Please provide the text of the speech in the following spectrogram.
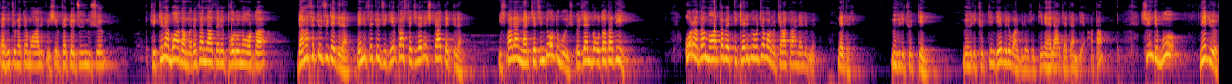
Ben hükümete muhalifmişim, FETÖ'cüymüşüm. Gittiler bu adamlar. Efendi Hazretleri'nin torunu orada. Bana FETÖ'cü dediler. Beni FETÖ'cü diye gazetecilere şikayet ettiler. İsmail merkezinde oldu bu iş. Özel bir odada değil. Orada muhatap ettikleri bir hoca var o kağıthaneli mi? Nedir? Mühliküddin. Mühliküddin diye biri var biliyorsun. Dini helak eden bir adam. Şimdi bu ne diyor?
